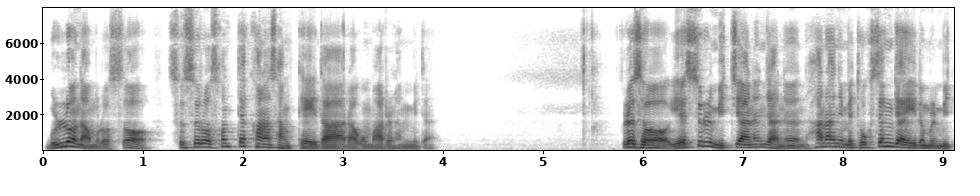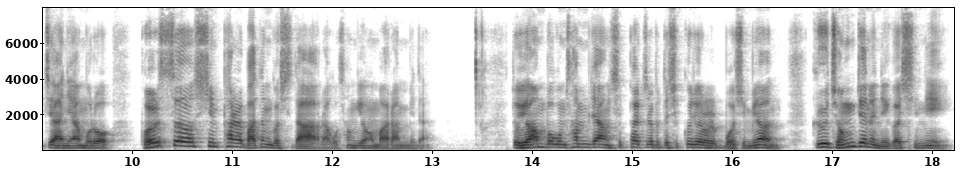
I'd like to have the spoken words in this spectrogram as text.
물러남으로써 스스로 선택하는 상태이다 라고 말을 합니다. 그래서 예수를 믿지 않은 자는 하나님의 독생자의 이름을 믿지 아니하므로 벌써 심판을 받은 것이다 라고 성경은 말합니다. 또 요한복음 3장 18절부터 19절을 보시면 그 정죄는 이것이니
